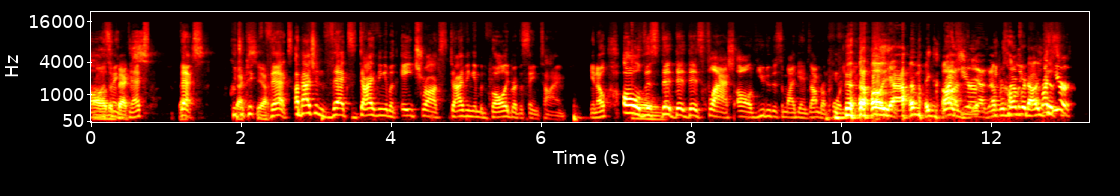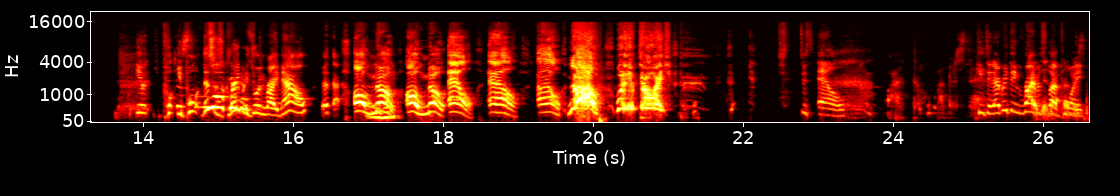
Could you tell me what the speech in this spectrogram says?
Oh, uh, the Vex. Vex. Vex. Could Vex, you pick yeah. Vex? Imagine Vex diving in with Aatrox, diving in with Volibear at the same time. You know, oh, oh. This, this, this flash. Oh, if you do this in my games, I'm reporting. oh yeah, oh my god, right here, yeah, I remember now. Right just... here, you, pull, you pull, this is great what he's doing right now. Oh no! Mm-hmm. Oh no! L L L no! What are you doing? just L. I don't understand. He did everything right at that point.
